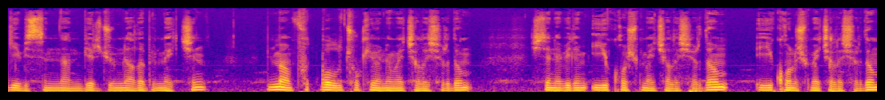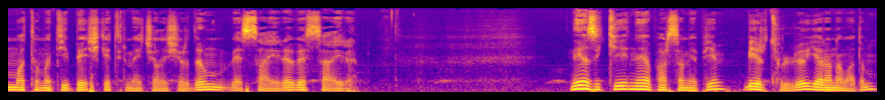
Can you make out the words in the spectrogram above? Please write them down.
gibisinden bir cümle alabilmek için bilmem futbolu çok iyi oynamaya çalışırdım. İşte ne bileyim iyi koşmaya çalışırdım iyi konuşmaya çalışırdım. Matematiği 5 getirmeye çalışırdım vesaire vesaire. Ne yazık ki ne yaparsam yapayım bir türlü yaranamadım.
